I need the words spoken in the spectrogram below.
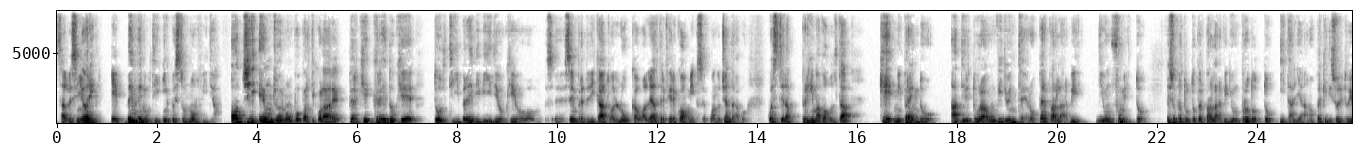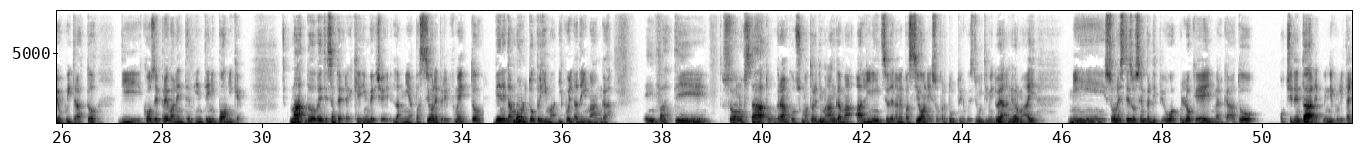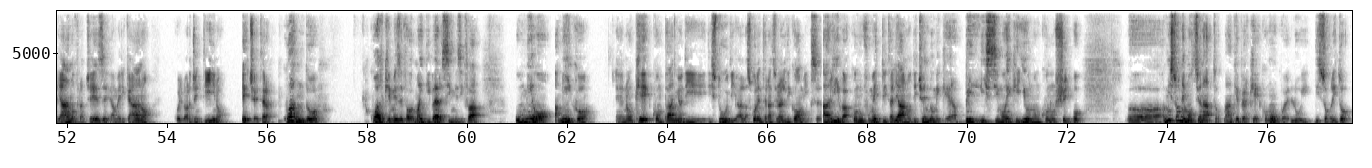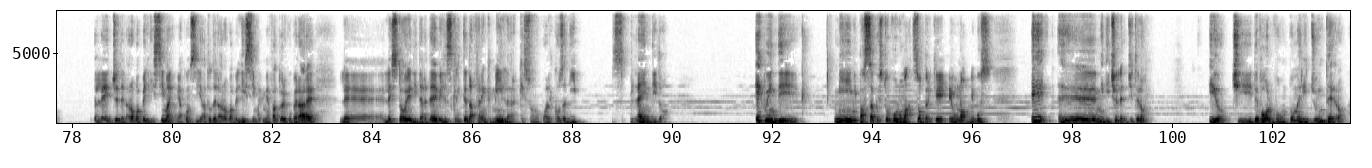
Salve signori e benvenuti in questo nuovo video. Oggi è un giorno un po' particolare perché credo che, tolti i brevi video che ho eh, sempre dedicato a Lucca o alle altre fiere comics quando ci andavo, questa è la prima volta che mi prendo addirittura un video intero per parlarvi di un fumetto e soprattutto per parlarvi di un prodotto italiano, perché di solito io qui tratto di cose prevalentemente nipponiche ma dovete sapere che invece la mia passione per il fumetto viene da molto prima di quella dei manga. E infatti sono stato un gran consumatore di manga, ma all'inizio della mia passione, soprattutto in questi ultimi due anni ormai, mi sono esteso sempre di più a quello che è il mercato occidentale, quindi quello italiano, francese, americano, quello argentino, eccetera. Quando qualche mese fa, ormai diversi mesi fa, un mio amico, eh, nonché compagno di, di, studi alla Scuola Internazionale di Comics, arriva con un fumetto italiano dicendomi che era bellissimo e che io non conoscevo, uh, mi sono emozionato, anche perché comunque lui di solito legge della roba bellissima e mi ha consigliato della roba bellissima. Mi ha fatto recuperare le, le storie di Daredevil scritte da Frank Miller, che sono qualcosa di splendido. E quindi mi, mi passa questo volumazzo, perché è un omnibus, e eh, mi dice leggitelo. Io ci devolvo un pomeriggio intero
